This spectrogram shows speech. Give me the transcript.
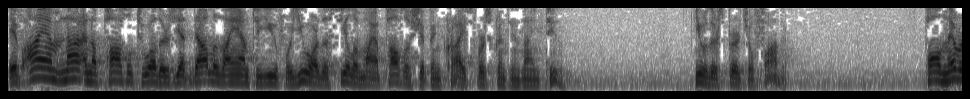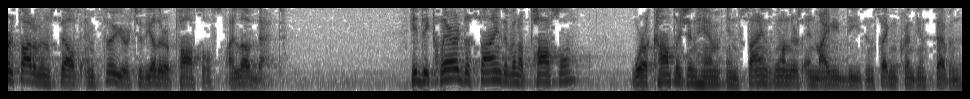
If I am not an apostle to others, yet doubtless I am to you, for you are the seal of my apostleship in Christ, 1 Corinthians 9 2. He was their spiritual father. Paul never thought of himself inferior to the other apostles. I love that. He declared the signs of an apostle were accomplished in him in signs, wonders, and mighty deeds in 2 Corinthians 7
